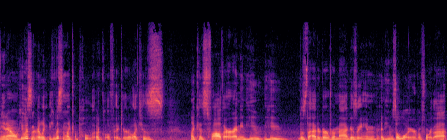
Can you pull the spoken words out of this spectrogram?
You know, he wasn't really he wasn't like a political figure like his like his father. I mean, he he was the editor of a magazine and he was a lawyer before that.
